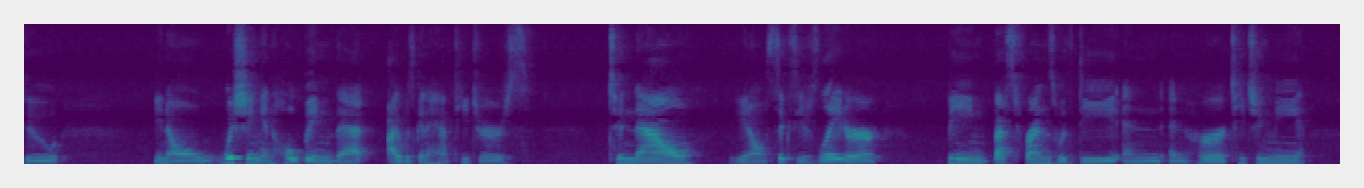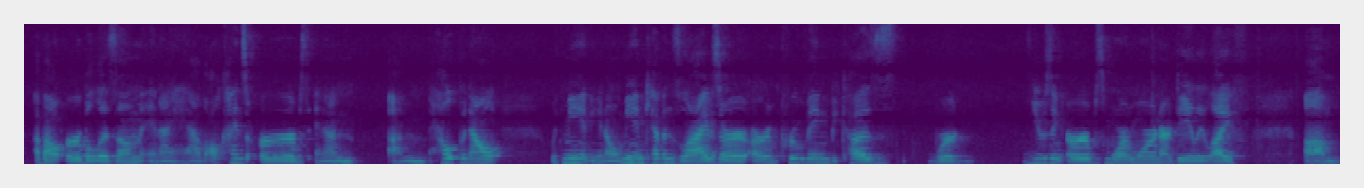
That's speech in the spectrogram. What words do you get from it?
to, you know, wishing and hoping that I was going to have teachers to now you know, six years later, being best friends with Dee and, and her teaching me about herbalism and I have all kinds of herbs and I'm I'm helping out with me and, you know me and Kevin's lives are, are improving because we're using herbs more and more in our daily life. Um,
